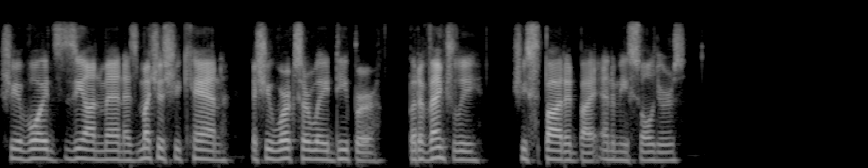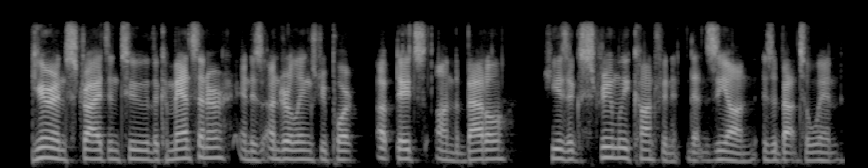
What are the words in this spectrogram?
She avoids Zeon men as much as she can as she works her way deeper, but eventually she's spotted by enemy soldiers. Gihren strides into the command center and his underlings report updates on the battle. He is extremely confident that Zeon is about to win.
